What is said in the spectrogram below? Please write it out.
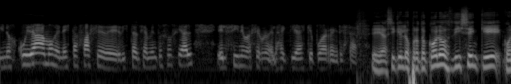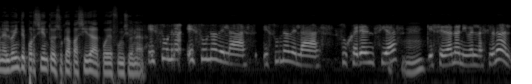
y nos cuidamos en esta fase de distanciamiento social, el cine va a ser una de las actividades que pueda regresar. Eh, así que los protocolos dicen que con el 20% de su capacidad puede funcionar. Es una, es una de las, es una de las sugerencias que se dan a nivel nacional.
